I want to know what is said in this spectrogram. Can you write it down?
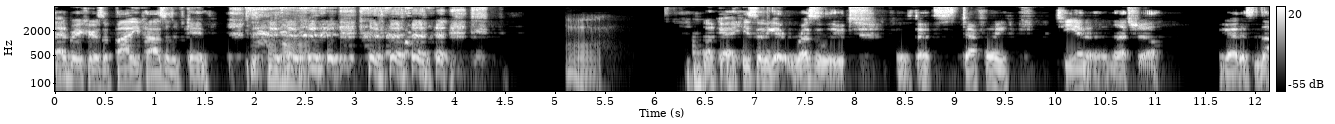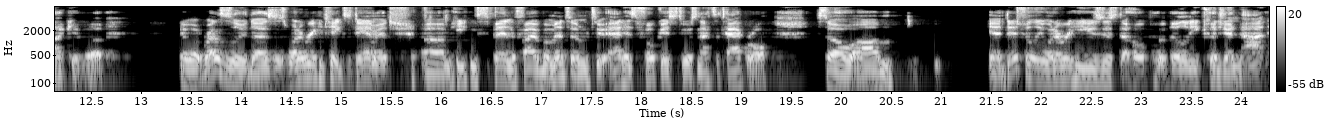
Tidebreaker is a body positive game. Hmm. Okay, he's gonna get resolute because that's definitely Tiana in a nutshell. The guy does not give up. And what resolute does is whenever he takes damage, um, he can spend five momentum to add his focus to his next attack roll. So, um, additionally, whenever he uses the hope ability, could you not?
